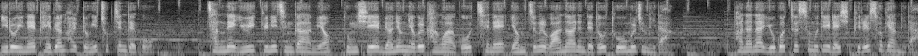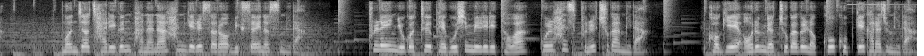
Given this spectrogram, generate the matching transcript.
이로 인해 배변 활동이 촉진되고 장내 유익균이 증가하며 동시에 면역력을 강화하고 체내 염증을 완화하는 데도 도움을 줍니다. 바나나 요거트 스무디 레시피를 소개합니다. 먼저 잘 익은 바나나 한 개를 썰어 믹서에 넣습니다. 플레인 요거트 150ml와 꿀 한 스푼을 추가합니다. 거기에 얼음 몇 조각을 넣고 곱게 갈아줍니다.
